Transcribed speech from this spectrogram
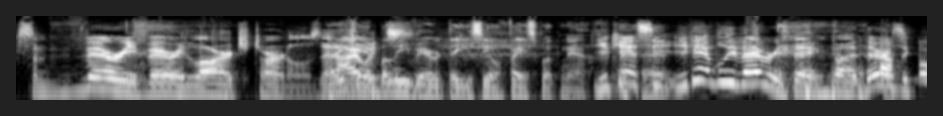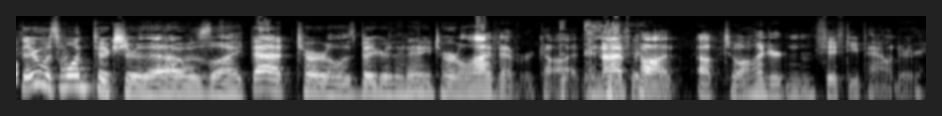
some very very large turtles that you I can't would believe everything you see on Facebook now. You can't see you can't believe everything, but there was a, there was one picture that I was like that turtle is bigger than any turtle I've ever caught, and I've caught up to a 150 pounder.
